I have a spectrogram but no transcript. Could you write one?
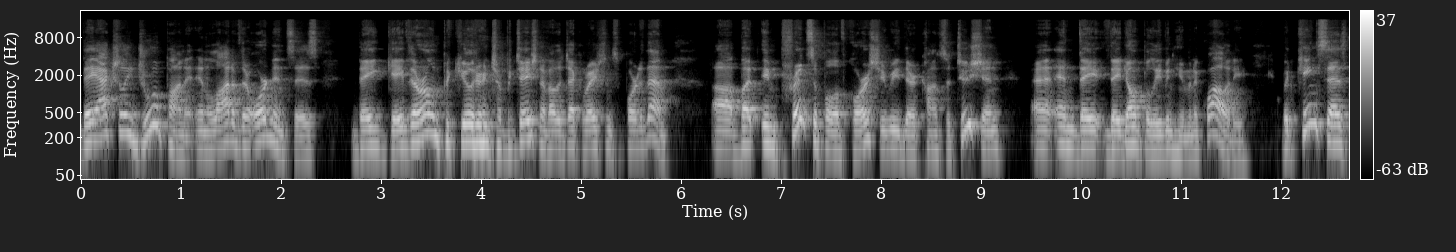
they actually drew upon it in a lot of their ordinances. They gave their own peculiar interpretation of how the Declaration supported them. Uh, but in principle, of course, you read their Constitution, and, and they they don't believe in human equality. But King says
